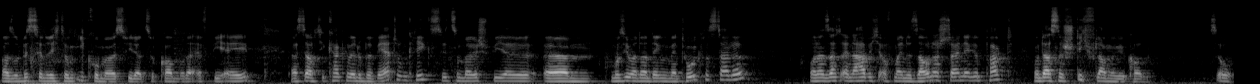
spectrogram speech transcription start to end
mal so ein bisschen Richtung E-Commerce wiederzukommen oder FBA. Da ist ja auch die Kacke, wenn du Bewertungen kriegst, wie zum Beispiel, ähm, muss jemand dran denken, Mentholkristalle. Und dann sagt einer, habe ich auf meine Saunasteine gepackt und da ist eine Stichflamme gekommen. So,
